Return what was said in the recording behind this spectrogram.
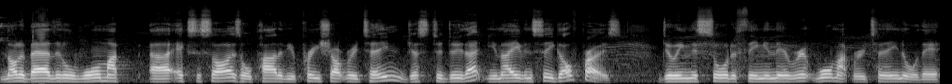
Not a bad little warm-up uh, exercise or part of your pre-shot routine just to do that. You may even see golf pros doing this sort of thing in their warm-up routine or their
